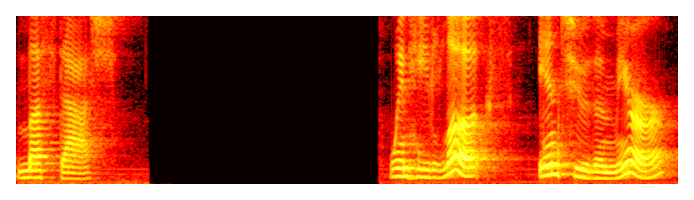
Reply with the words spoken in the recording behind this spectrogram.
mustache. When he looks into the mirror,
